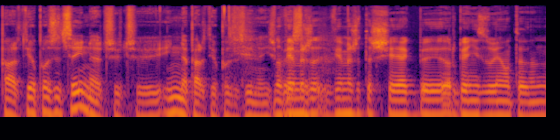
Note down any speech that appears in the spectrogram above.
partie opozycyjne, czy, czy inne partie opozycyjne niż no PSL. Wiemy że, wiemy, że też się jakby organizują ten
